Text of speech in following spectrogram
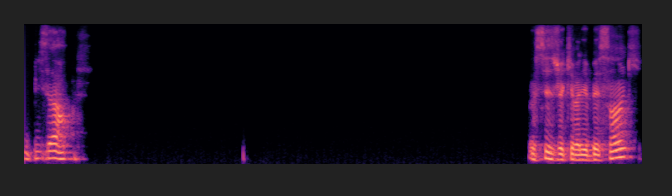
Bizarre. E6, j'ai cavalier B5.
